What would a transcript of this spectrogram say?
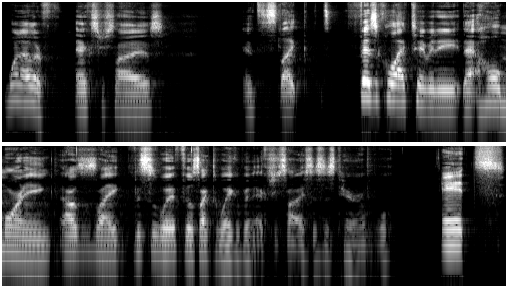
one other exercise. It's like physical activity that whole morning. I was just like, this is what it feels like to wake up and exercise. This is terrible. It's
